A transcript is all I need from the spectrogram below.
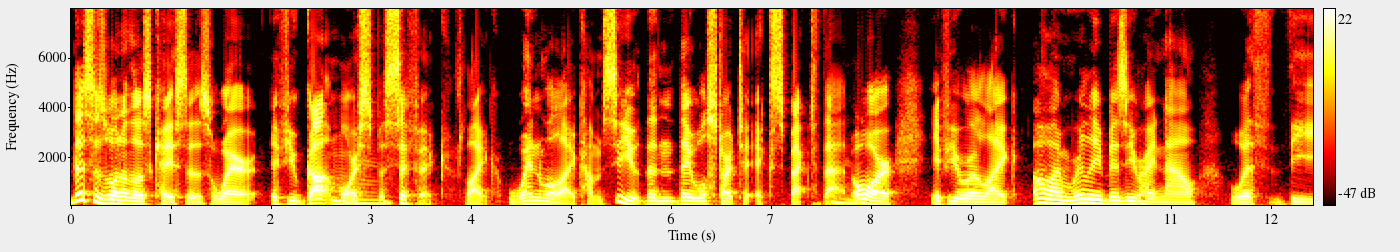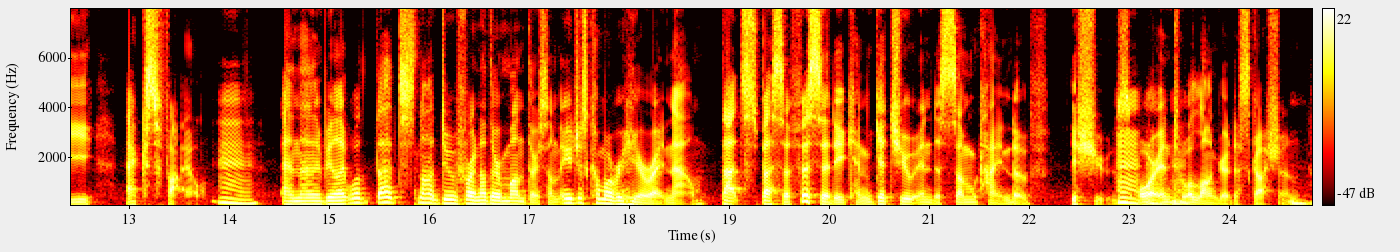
This is one of those cases where if you got more mm. specific, like when will I come see you, then they will start to expect that. Mm. Or if you were like, oh, I'm really busy right now with the X file. Mm. And then they'd be like, well, that's not due for another month or something. You just come over here right now. That specificity can get you into some kind of issues mm-hmm. or into mm. a longer discussion. Mm.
